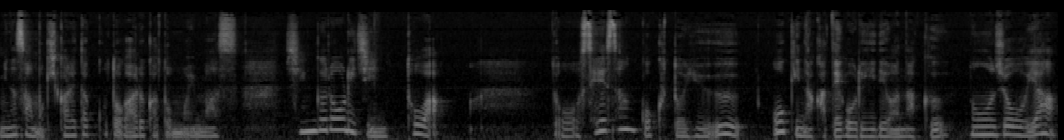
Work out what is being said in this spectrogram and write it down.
皆さんも聞かれたことがあるかと思います。シングルオリジンとはと生産国という大きなカテゴリーではなく農場や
